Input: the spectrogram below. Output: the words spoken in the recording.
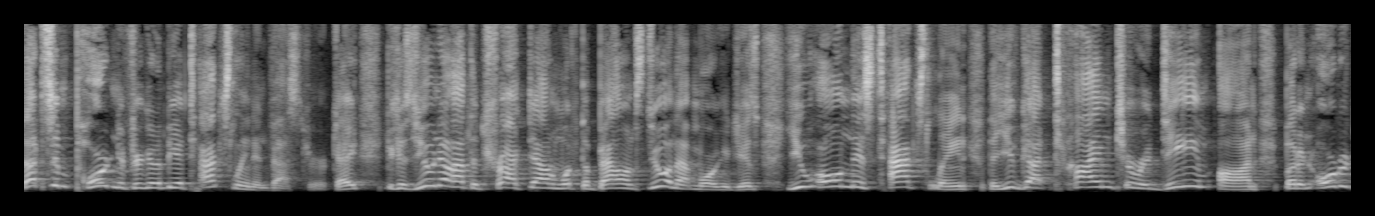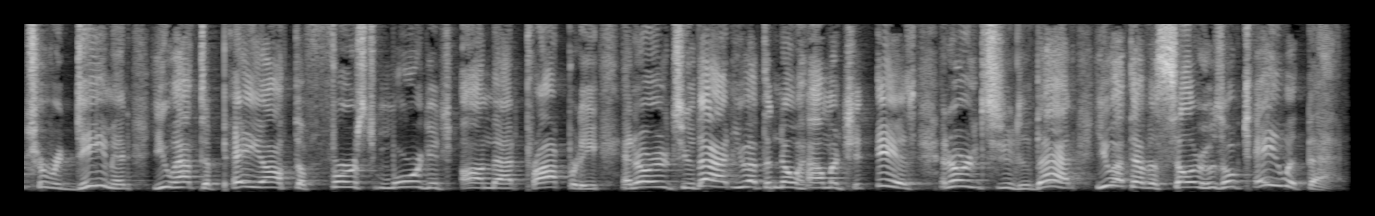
That's important if you're gonna be a tax lien investor, okay? Because you now have to track down what the balance due on that mortgage is. You own this tax lien that you've got time to redeem on, but in order to redeem it, you have to pay off the first mortgage on that property. In order to do that, you have to know how much it is. In order to do that, you have to have a seller who's okay with that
